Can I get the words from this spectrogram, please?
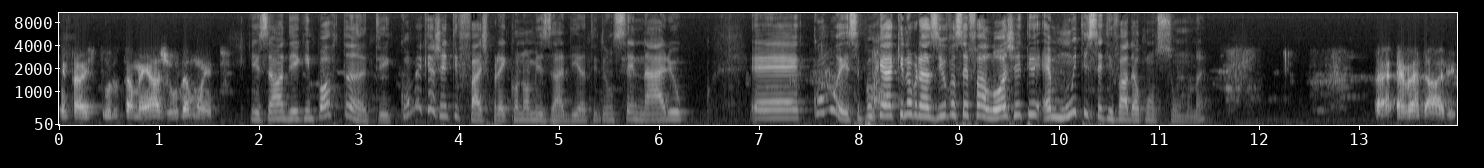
Então, isso tudo também ajuda muito. Isso é uma dica importante. Como é que a gente faz para economizar diante de um cenário é, como esse? Porque aqui no Brasil, você falou, a gente é muito incentivado ao consumo, né? É, é verdade.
